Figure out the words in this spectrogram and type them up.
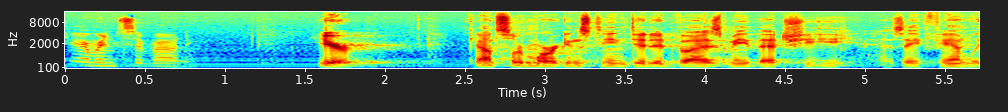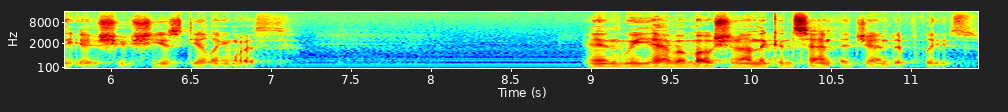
Chairman Cervoni. Here. Counselor Morgenstein did advise me that she has a family issue she is dealing with. And we have a motion on the consent agenda, please.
